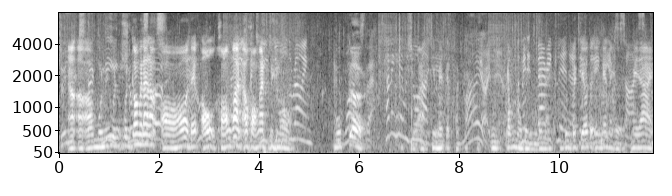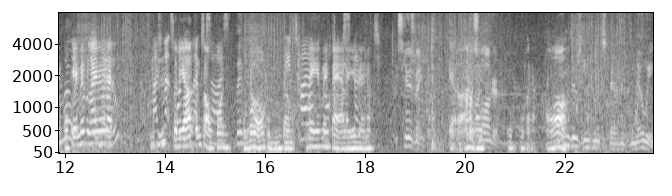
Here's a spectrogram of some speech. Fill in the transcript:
So you เอาเอาเอา expect หมุน me หมุน to หมุน show กล้องไม่ได้แล้ว this อ๋อ person? ได้ เอาของก่อน เอาของก่อน I ไม่ expect ม you อง to do all the rowing. And Mooker. why is that? Coming here was your อะที่ไม่ idea. เสร็จก่อน My กู idea. ก้มลงไปดูได้ไหมดูกระเจียวตัวเองได้ไหมเออไม่ได้ โอเค ไม่เป็นไร ไม่เป็นไร No. Imagine that's สวัส one ดีครับ little ทั้งสองคน exercise. ผมจะบอกว่าผมจะ The entire ไม่ไม่แปลอะไรเยอะแยะนะ experiment. Excuse me. เดี๋ยวเอา How เอา much เอา longer? กูขอถามอ๋อ One goes into an experiment knowing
